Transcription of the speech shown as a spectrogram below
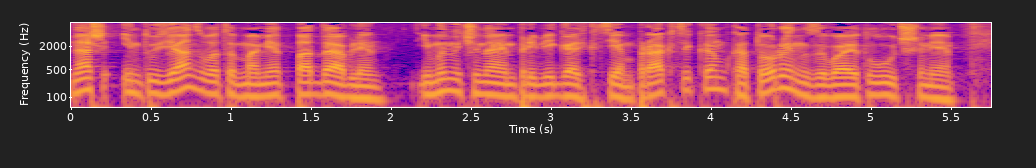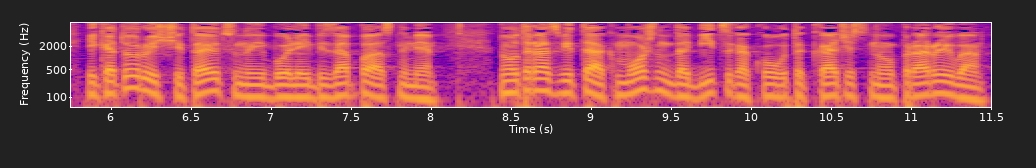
Наш энтузиазм в этот момент подавлен, и мы начинаем прибегать к тем практикам, которые называют лучшими, и которые считаются наиболее безопасными. Но вот разве так можно добиться какого-то качественного прорыва?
